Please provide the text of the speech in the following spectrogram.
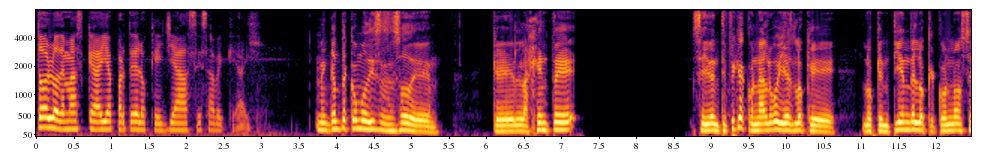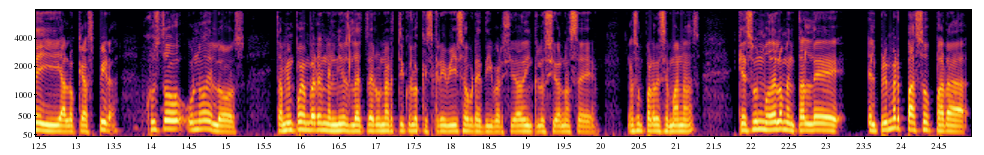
todo lo demás que hay aparte de lo que ya se sabe que hay. Me encanta cómo dices eso de que la gente se identifica con algo y es lo que, lo que entiende, lo que conoce y a lo que aspira. Justo uno de los... También pueden ver en el newsletter un artículo que escribí sobre diversidad e inclusión hace, hace un par de semanas, que es un modelo mental de... El primer paso para,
